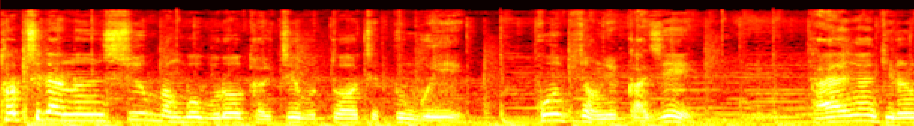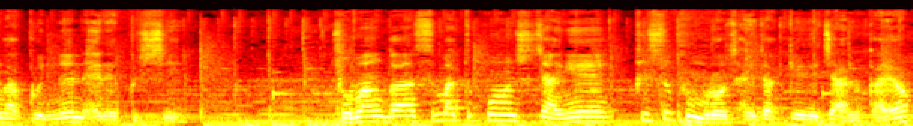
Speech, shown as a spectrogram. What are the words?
터치라는 쉬운 방법으로 결제부터 제품 구입, 포인트 적립까지 다양한 기능을 갖고 있는 NFC 조만간 스마트폰 시장의 필수품으로 자리 잡게 되지 않을까요?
